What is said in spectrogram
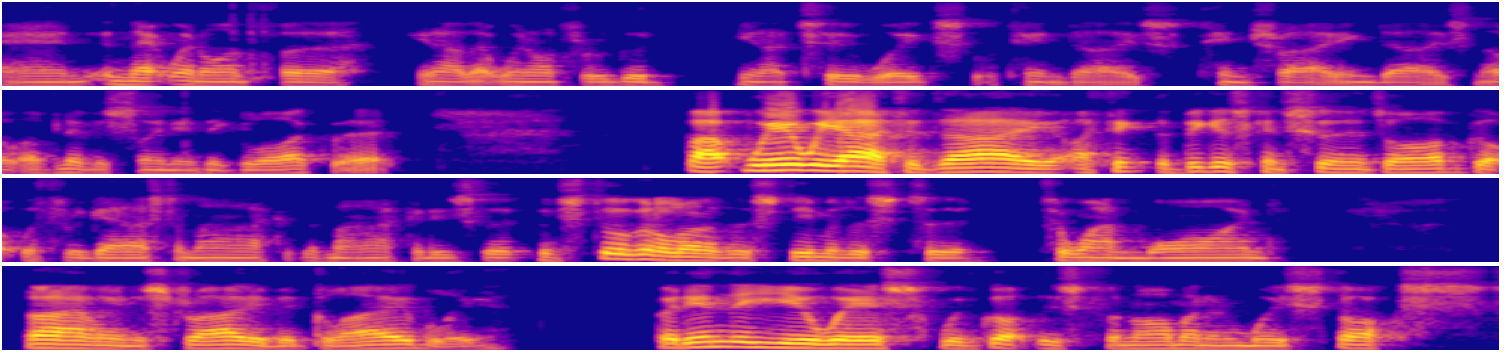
and and that went on for you know that went on for a good you know, two weeks or 10 days, 10 trading days. No, I've never seen anything like that. But where we are today, I think the biggest concerns I've got with regards to market, the market is that we've still got a lot of the stimulus to, to unwind, not only in Australia, but globally. But in the US, we've got this phenomenon where stocks,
